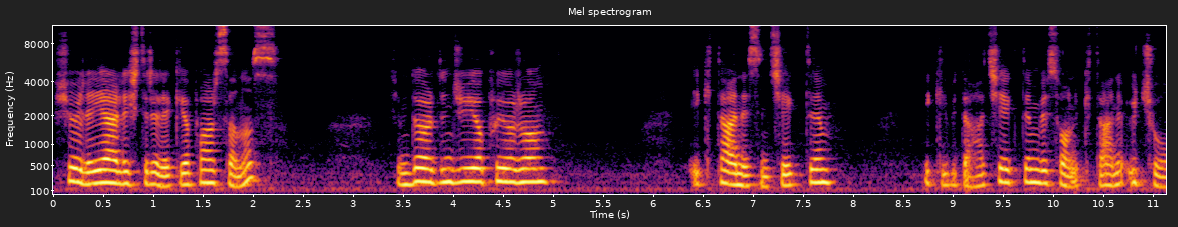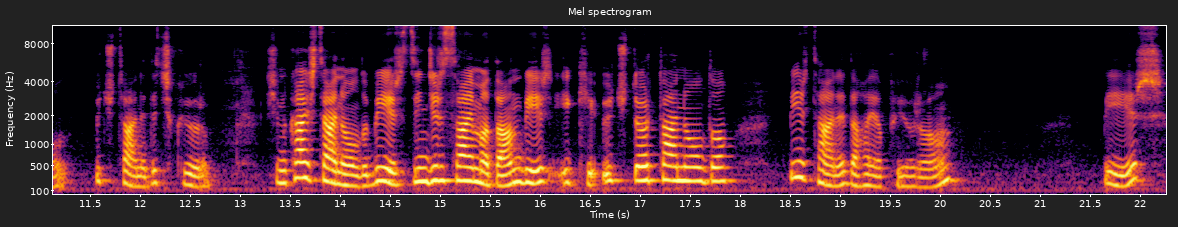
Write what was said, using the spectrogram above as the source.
Şöyle yerleştirerek yaparsanız. Şimdi dördüncüyü yapıyorum. İki tanesini çektim. 2 bir daha çektim ve son 2 tane 3 oldu. 3 tane de çıkıyorum. Şimdi kaç tane oldu? 1 zinciri saymadan 1 2 3 4 tane oldu. Bir tane daha yapıyorum. 1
